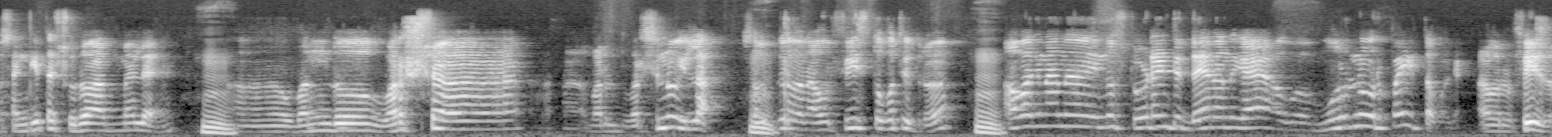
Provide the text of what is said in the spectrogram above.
ಸಂಗೀತ ಶುರು ಆದ್ಮೇಲೆ ಒಂದು ವರ್ಷ ವರ್ಷನೂ ಇಲ್ಲ. ಸ್ವಲ್ಪ ಅವ್ರ ಫೀಸ್ ತಗೋತಿದ್ರು. ಅವಾಗ ನಾನು ಇನ್ನು ಸ್ಟೂಡೆಂಟ್ ಇದ್ದೆ ನನಗೆ ಮೂರ್ನೂರು ರೂಪಾಯಿ ಇತ್ತು ಅವಾಗ ಅವ್ರ ಫೀಸ್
